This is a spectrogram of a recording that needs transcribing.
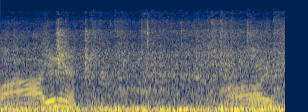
와 여기는 어이.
